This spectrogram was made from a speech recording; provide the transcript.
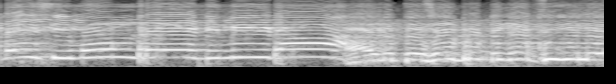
கடைசி மூன்றே நிமிடம் அடுத்த சுற்று நிகழ்ச்சியிலே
